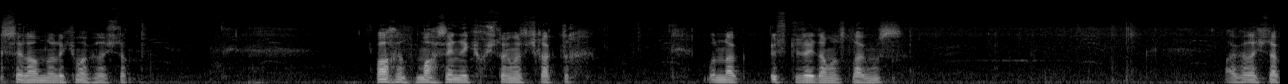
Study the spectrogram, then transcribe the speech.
Selamünaleyküm arkadaşlar. Bakın mahzendeki kuşlarımızı çıkarttık. Bunlar üst düzey damızlıklarımız. Arkadaşlar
